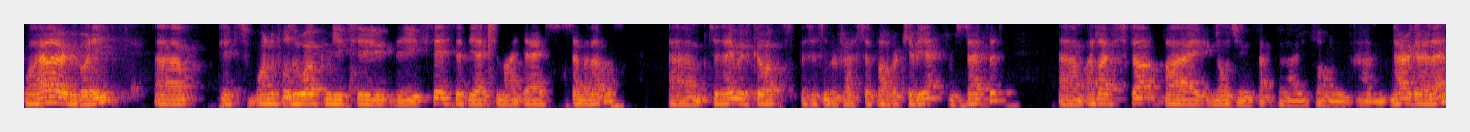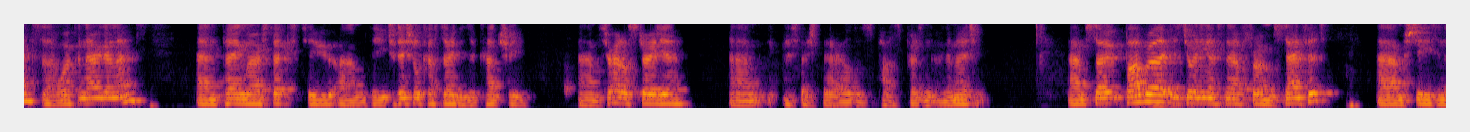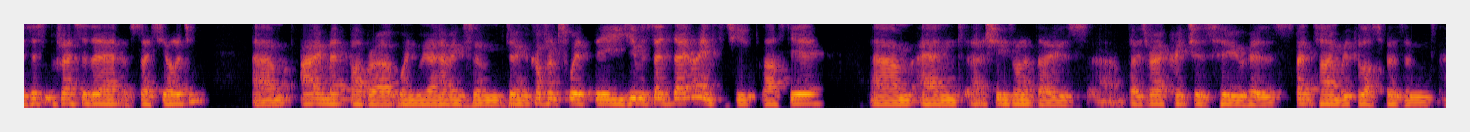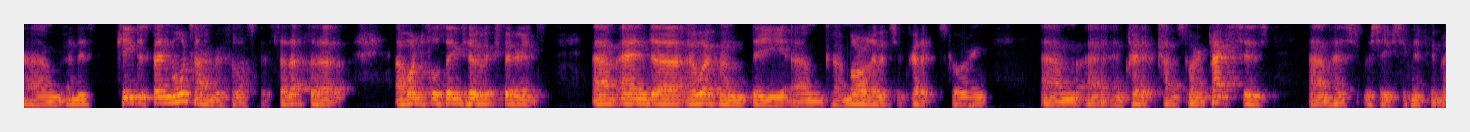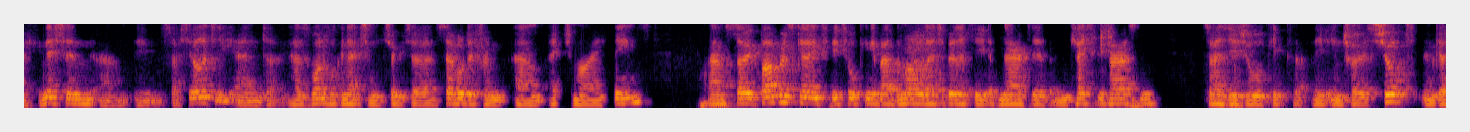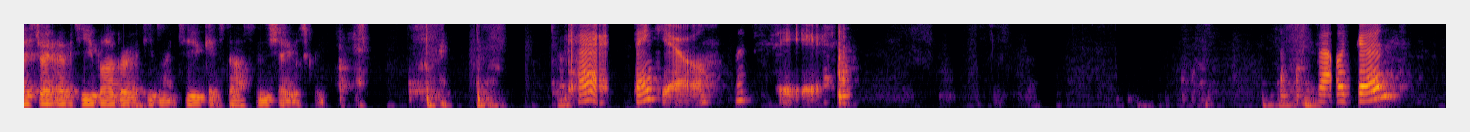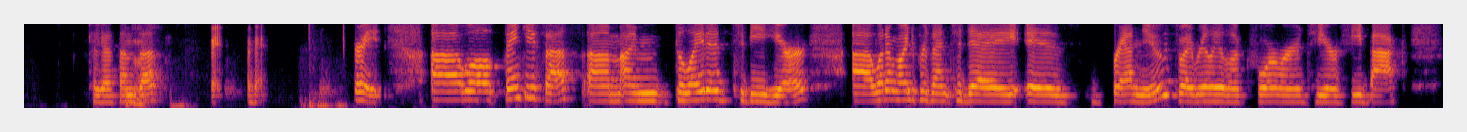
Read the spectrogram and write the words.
Well, hello everybody. Um, it's wonderful to welcome you to the fifth of the HMI DAIS seminars. Um, today we've got Assistant Professor Barbara Kiviat from Stanford. Um, I'd like to start by acknowledging the fact that I live on um, Narragansett lands and I work on Narragansett lands and paying my respects to um, the traditional custodians of country um, throughout Australia, especially their elders past, present and emerging. so Barbara is joining us now from Stanford. Um, she's an assistant professor there of sociology. Um, I met Barbara when we were having some doing a conference with the Human Centered AI Institute last year, um, and uh, she's one of those uh, those rare creatures who has spent time with philosophers and um, and is keen to spend more time with philosophers. So that's a, a wonderful thing to have experienced. Um, and uh, I work on the um, kind of moral limits of credit scoring uh, and credit kind of scoring practices um, has received significant recognition um, in sociology and uh, has wonderful connections through to several different um, HMI themes. Um, so Barbara is going to be talking about the moral legibility of narrative and case comparison. So as usual, we'll keep the, the intros short and go straight over to you, Barbara, if you'd like to get started and share your screen. Okay, thank you. Let's see. Does that look good? Can I get a thumbs up? Great, okay. Great. Uh, well, thank you, Seth. Um, I'm delighted to be here. Uh, what I'm going to present today is brand new, so I really look forward to your feedback.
